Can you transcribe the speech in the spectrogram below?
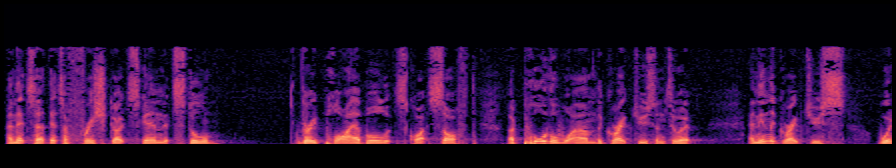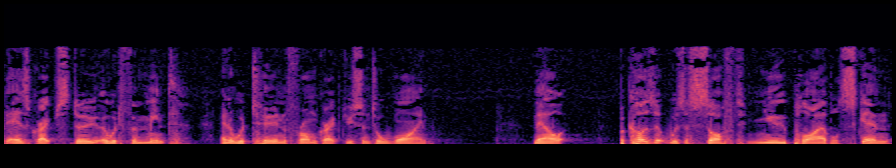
and that's a that's a fresh goat skin that's still very pliable. It's quite soft. I'd pour the um, the grape juice into it, and then the grape juice would, as grapes do, it would ferment and it would turn from grape juice into wine. Now, because it was a soft, new, pliable skin,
